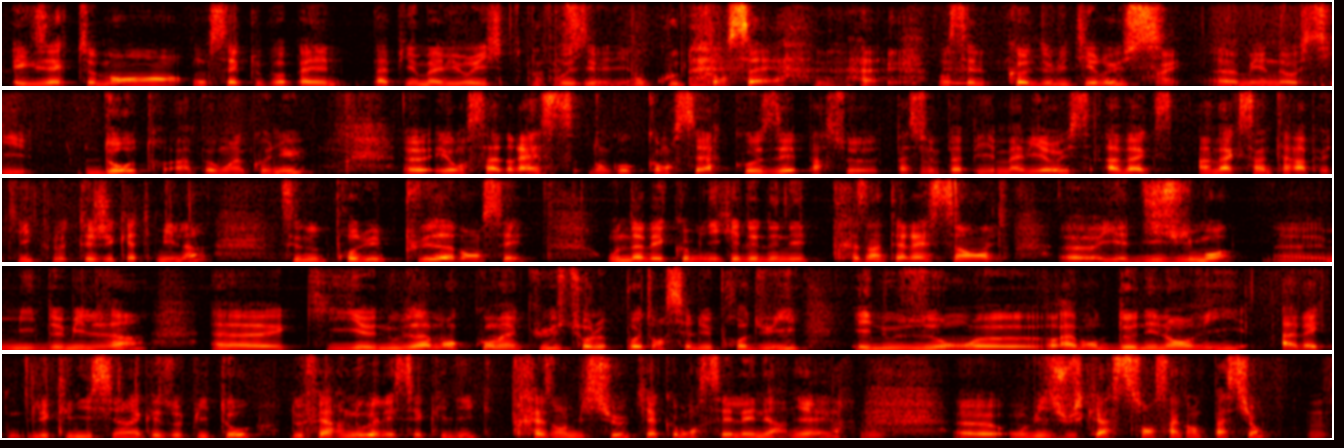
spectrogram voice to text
Exactement. On sait que le papillomavirus peut poser beaucoup de cancers. c'est le code de l'utérus, euh, mais il y en a aussi d'autres, un peu moins connus, euh, et on s'adresse donc au cancer causé par ce, par ce mm. papillomavirus avec un vaccin thérapeutique, le TG4001. C'est notre produit le plus avancé. On avait communiqué des données très intéressantes euh, il y a 18 mois, euh, mi-2020, qui nous ont vraiment convaincus sur le potentiel du produit et nous ont vraiment donné l'envie, avec les cliniciens, avec les hôpitaux, de faire un nouvel essai clinique très ambitieux qui a commencé l'année dernière. Mm. on vise jusqu'à 150 patients. Mm.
